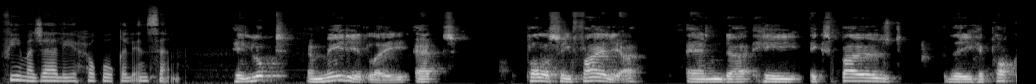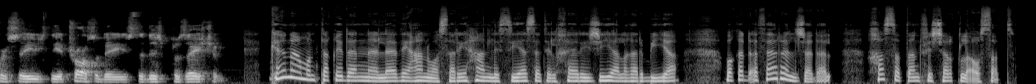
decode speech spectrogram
في مجال حقوق الإنسان. He looked immediately at policy failure and uh, he exposed the hypocrisies, the atrocities, the dispossession. كان منتقدا لاذعا وصريحا للسياسة الخارجية الغربية وقد أثار الجدل خاصة في الشرق الأوسط.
